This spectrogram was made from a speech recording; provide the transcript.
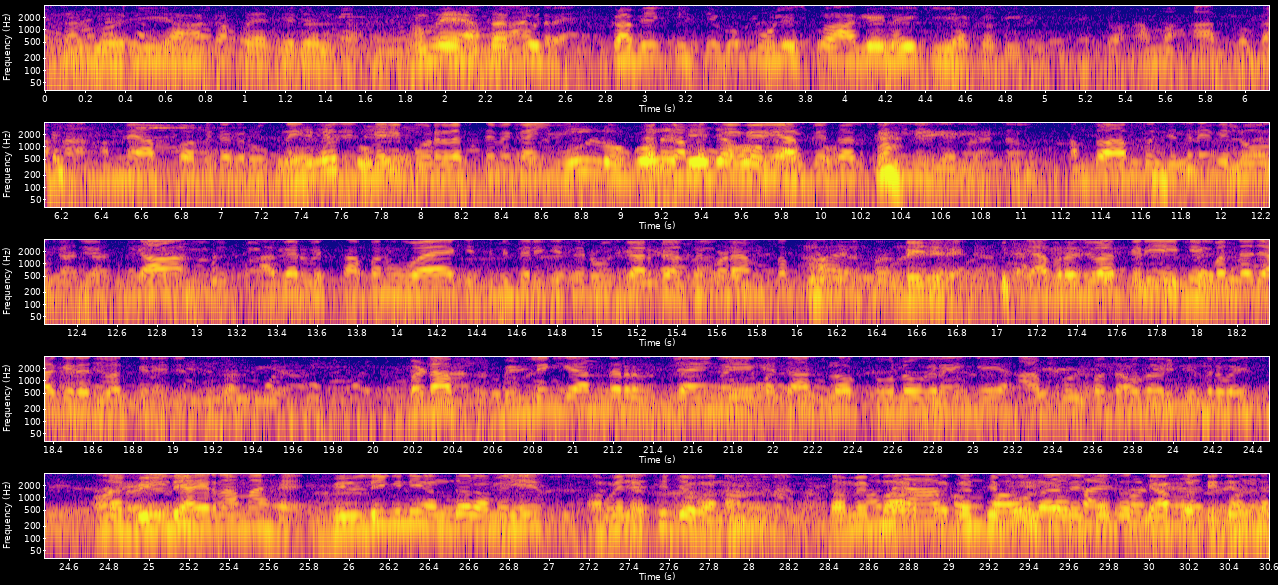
सर मैं भी यहाँ का प्रेसिडेंट था हमने ऐसा कुछ कभी किसी को पुलिस को आगे नहीं किया कभी भी तो हम आपको कहा हमने आपको अभी तक रोकने नहीं, की नहीं, कोशिश तुम- करी पूरे रास्ते में कहीं भी उन लोगों ने धक्का भेजा मुक्की करी, होगा आपके साथ सही नहीं करी हम तो आपको जितने भी लोग क्या अगर विस्थापन हुआ है किसी भी तरीके से रोजगार पे असर पड़ा है हम सब भेज रहे हैं कि आप रजुआत करिए एक एक बंदा जाके रजुआत करिए जिसके साथ बट आप बिल्डिंग के अंदर जाएंगे पचास लोग सौ लोग रहेंगे आपको भी पता होगा जितेंद्र भाई और building- जाहिरनामा है બિલ્ડિંગની અંદર અમે અમે નથી જવાના તમે બાર પગથિયે બોલાવી લેશો તો ત્યાં પતી જશે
